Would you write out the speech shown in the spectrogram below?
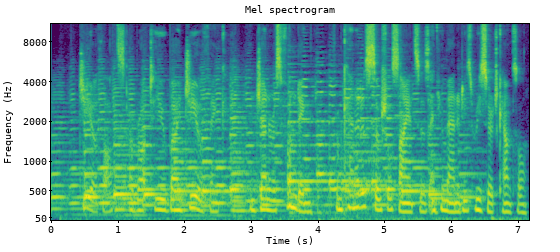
GeoThoughts are brought to you by GeoThink and generous funding from Canada's Social Sciences and Humanities Research Council.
